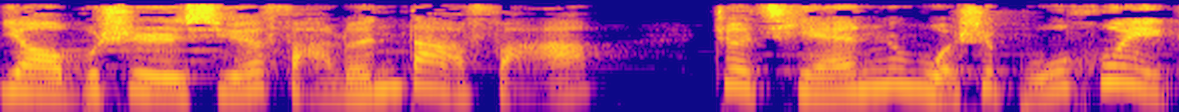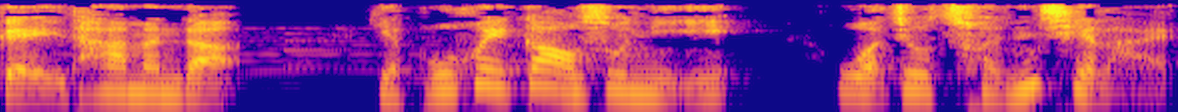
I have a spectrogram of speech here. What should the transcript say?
要不是学法轮大法，这钱我是不会给他们的，也不会告诉你，我就存起来。”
